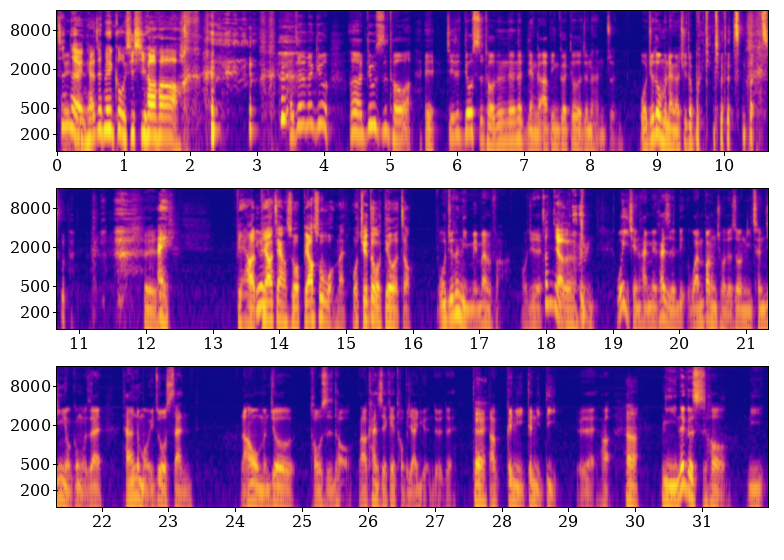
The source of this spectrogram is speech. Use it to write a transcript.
真的，你还在那边跟我嘻嘻哈哈，还在那边给我啊丢石头啊！哎，其实丢石头的那那两个阿兵哥丢的真的很准，我觉得我们两个去都不一定丢的这么准。对，哎。不要不要这样说，不要说我们，我觉得我丢了中，我觉得你没办法，我觉得真假的。我以前还没开始玩棒球的时候，你曾经有跟我在台湾的某一座山，然后我们就投石头，然后看谁可以投比较远，对不对？对，然后跟你跟你弟，对不对？好，嗯，你那个时候，你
